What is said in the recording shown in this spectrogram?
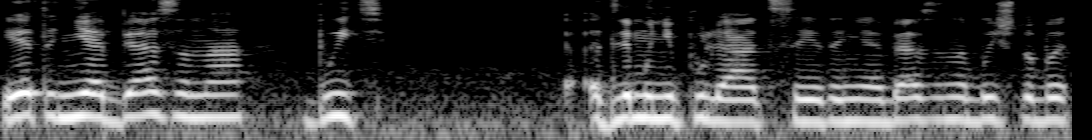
и это не обязано быть для манипуляции, это не обязано быть, чтобы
